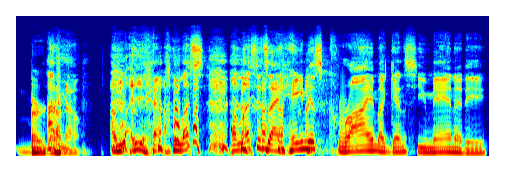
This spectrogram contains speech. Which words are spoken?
Murder. I don't know. Unle- yeah, unless unless it's a heinous crime against humanity,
